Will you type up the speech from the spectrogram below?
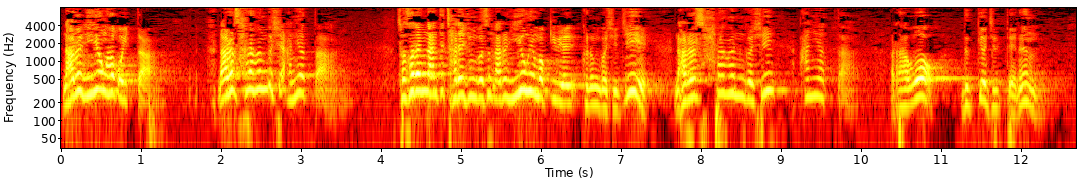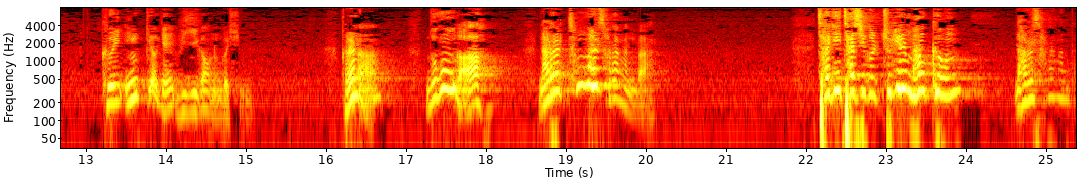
나를 이용하고 있다. 나를 사랑한 것이 아니었다. 저 사람이 나한테 잘해준 것은 나를 이용해 먹기 위해 그런 것이지 나를 사랑한 것이 아니었다. 라고 느껴질 때는 그 인격에 위기가 오는 것입니다. 그러나 누군가 나를 정말 사랑한다. 자기 자식을 죽일 만큼 나를 사랑한다.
